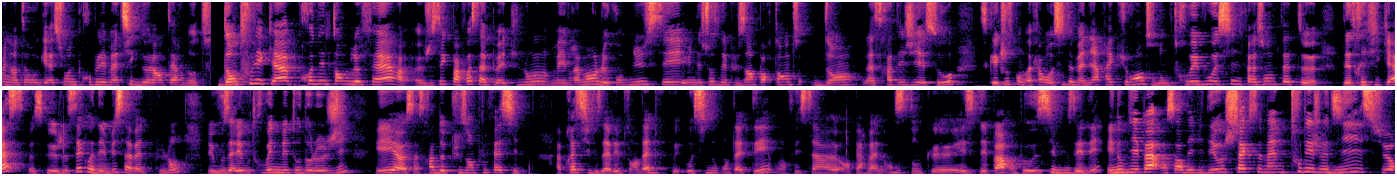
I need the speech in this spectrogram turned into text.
une interrogation, une problématique de l'internaute. Dans tous les cas, prenez le temps de le faire. Euh, je sais que parfois ça peut être long, mais vraiment le contenu c'est une des choses les plus importantes dans la stratégie SEO. C'est quelque chose qu'on va faire aussi de manière récurrente. Donc trouvez-vous aussi une façon peut-être euh, d'être efficace parce que je sais qu'au début ça va être plus long, mais vous allez vous trouver une méthodologie et euh, ça sera de plus en plus facile. Après, si vous avez besoin d'aide, vous pouvez aussi nous contacter. On fait ça euh, en permanence, donc n'hésitez pas, on peut aussi vous aider. Et n'oubliez pas, on sort des vidéos chaque semaine, tous les jeudis, sur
